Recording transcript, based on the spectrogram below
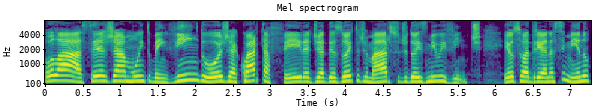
Olá, seja muito bem-vindo. Hoje é quarta-feira, dia 18 de março de 2020. Eu sou Adriana Simino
